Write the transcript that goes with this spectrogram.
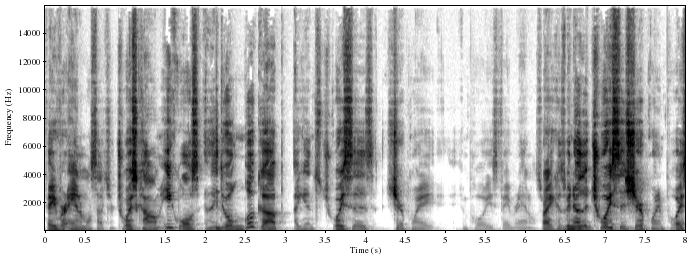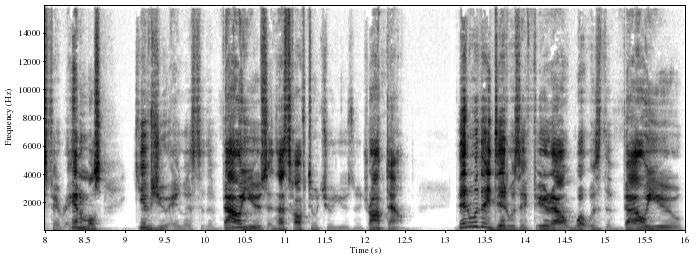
favorite animal sets or choice column equals, and they do a lookup against choices SharePoint employees' favorite animals, right? Because we know that choices SharePoint employees' favorite animals gives you a list of the values, and that's often what you'll use in a dropdown. Then what they did was they figured out what was the value,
